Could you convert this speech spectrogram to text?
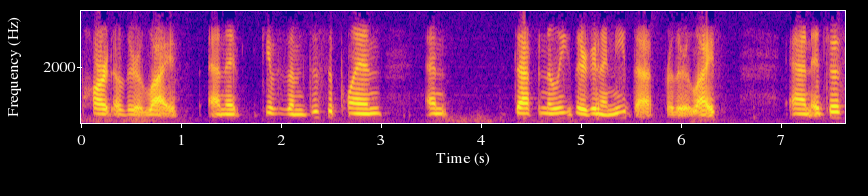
part of their life, and it gives them discipline, and definitely they're going to need that for their life, and it just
